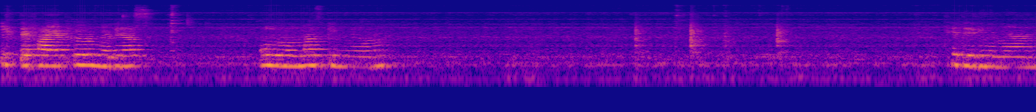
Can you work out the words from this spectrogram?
İlk defa yapıyorum ya biraz olur olmaz bilmiyorum. Tedirginim yani.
